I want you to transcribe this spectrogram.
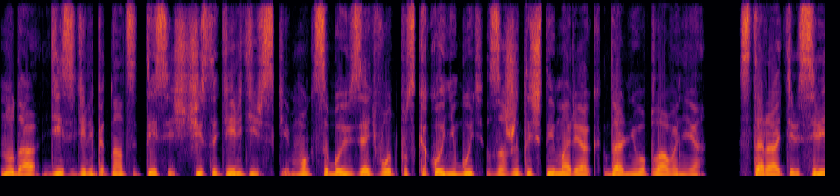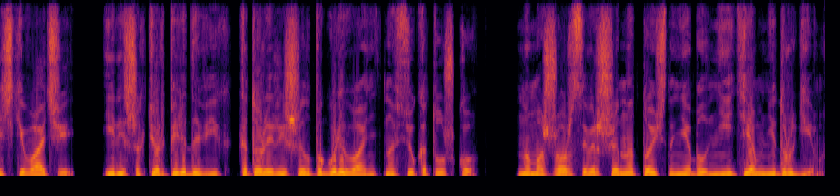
Ну да, 10 или 15 тысяч, чисто теоретически, мог с собой взять в отпуск какой-нибудь зажиточный моряк дальнего плавания, старатель с речки Вачи или шахтер-передовик, который решил погулеванить на всю катушку. Но мажор совершенно точно не был ни тем, ни другим.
